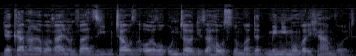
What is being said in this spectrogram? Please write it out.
Der kam dann aber rein und war 7000 Euro unter dieser Hausnummer, das Minimum, was ich haben wollte.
